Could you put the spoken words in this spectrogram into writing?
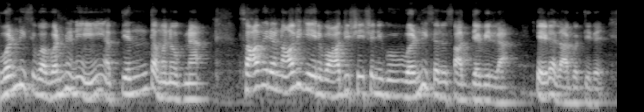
ವರ್ಣಿಸುವ ವರ್ಣನೆ ಅತ್ಯಂತ ಮನೋಜ್ಞ. ಸಾವಿರ ನಾವಿಗೆ ಇರುವ ಆದಿಶೇಷನಿಗೂ ವರ್ಣಿಸಲು ಸಾಧ್ಯವಿಲ್ಲ, ಹೇಳಲಾಗುತ್ತಿದೆ.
